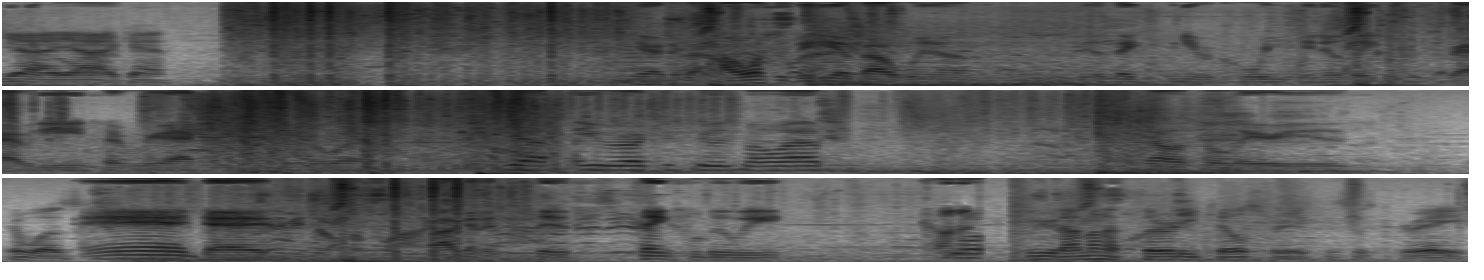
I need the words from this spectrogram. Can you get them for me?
Yeah, yeah, I can. Yeah, 'cause I watched a video about when um, it was like when you record, you know, like with gravity, so reaction to away. Yeah, you reacted to his Moab. That was hilarious. It was. And dead. Enemy dropped the flag. I can assist. Thanks, Louis. Cunt. Dude, I'm on a 30 kill streak. This is great.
